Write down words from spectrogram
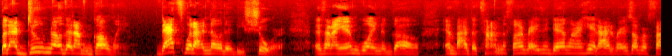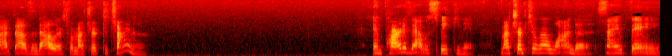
But I do know that I'm going. That's what I know to be sure, is that I am going to go. And by the time the fundraising deadline hit, I had raised over $5,000 for my trip to China. And part of that was speaking it. My trip to Rwanda, same thing.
